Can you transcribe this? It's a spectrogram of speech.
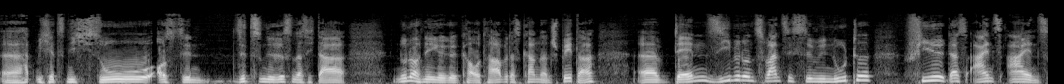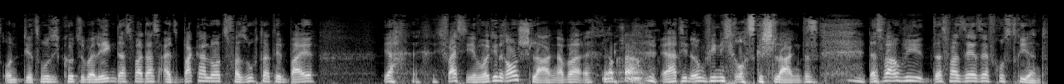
Äh, hat mich jetzt nicht so aus den Sitzen gerissen, dass ich da nur noch Nägel gekaut habe. Das kam dann später. Äh, denn 27. Minute fiel das 1-1. Und jetzt muss ich kurz überlegen, das war das, als Baccalords versucht hat, den Ball ja, ich weiß nicht, er wollte ihn rausschlagen, aber ja, er hat ihn irgendwie nicht rausgeschlagen. Das, das war irgendwie, das war sehr, sehr frustrierend.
